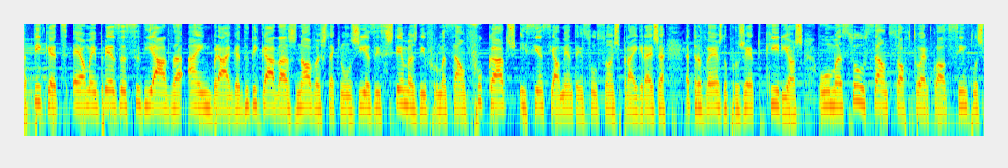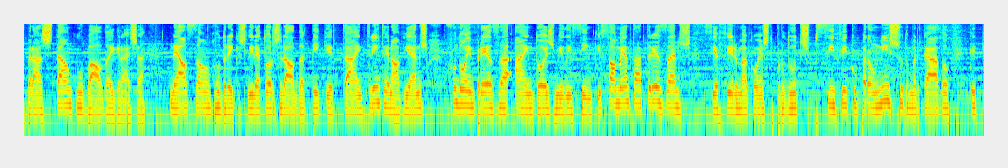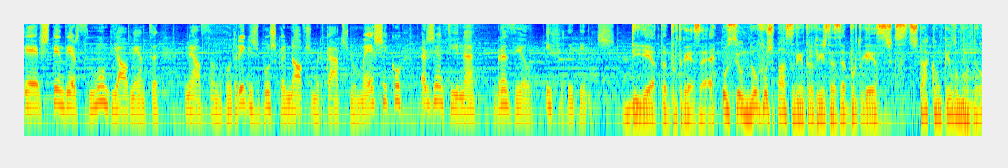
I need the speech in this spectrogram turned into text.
A Picket é uma empresa sediada em Braga, dedicada às novas tecnologias e sistemas de informação focados essencialmente em soluções para a Igreja através do projeto Kyrios, uma solução de software cloud simples para a gestão global da Igreja. Nelson Rodrigues, diretor-geral da Picket, tem 39 anos, fundou a empresa em 2005 e somente há três anos se afirma com este produto específico para um nicho de mercado que quer estender-se mundialmente. Nelson Rodrigues busca novos mercados no México, Argentina, Brasil e Filipinas. Dieta Portuguesa, o seu novo espaço de entrevistas a portugueses que se destacam pelo mundo.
